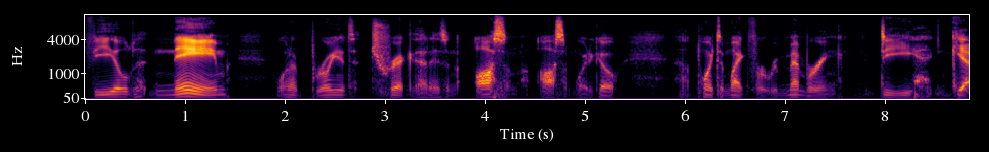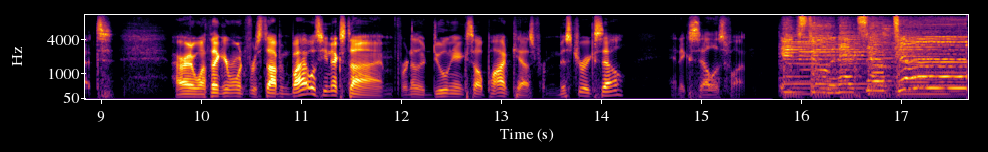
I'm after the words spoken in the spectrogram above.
field name. What a brilliant trick. That is an awesome, awesome way to go. Uh, point to Mike for remembering D get. All right, I want to thank everyone for stopping by. We'll see you next time for another Dueling Excel podcast from Mr. Excel and Excel is Fun. It's Dueling Excel time.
